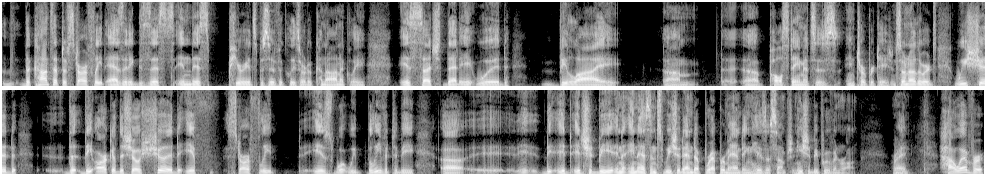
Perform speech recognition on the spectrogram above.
the concept of Starfleet as it exists in this period specifically, sort of canonically, is such that it would belie um, uh, Paul Stamets's interpretation. So, in other words, we should the the arc of the show should, if Starfleet is what we believe it to be, uh, it, it it should be in in essence we should end up reprimanding his assumption. He should be proven wrong, right? However.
